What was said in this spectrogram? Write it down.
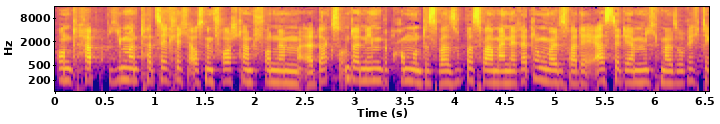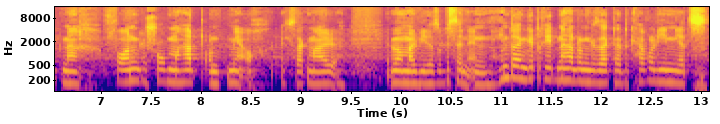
und habe jemand tatsächlich aus dem Vorstand von einem äh, DAX-Unternehmen bekommen und das war super, es war meine Rettung, weil das war der erste, der mich mal so richtig nach vorn geschoben hat und mir auch, ich sag mal, immer mal wieder so ein bisschen in den Hintern getreten hat und gesagt hat, Caroline, jetzt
